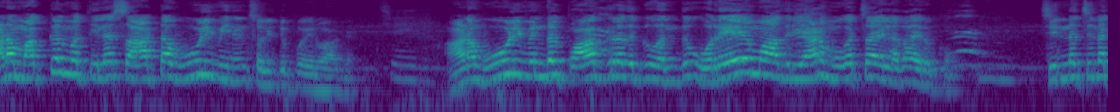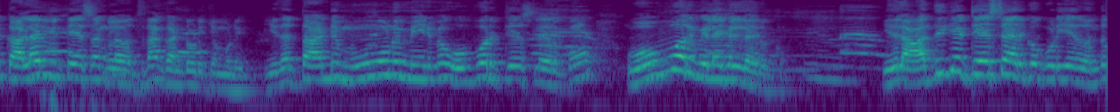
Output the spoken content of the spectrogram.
ஆனா மக்கள் மத்தியில சாட்டா ஊளி மீன் சொல்லிட்டு போயிடுவாங்க. ஆனா ஊளி மீன்கள் பார்க்கிறதுக்கு வந்து ஒரே மாதிரியான முகச்சாயில தான் இருக்கும். சின்ன சின்ன கலர் வித்தியாசங்களை வச்சு தான் கண்டுபிடிக்க முடியும். இதை தாண்டி மூணு மீனுமே ஒவ்வொரு டேஸ்ட்ல இருக்கும் ஒவ்வொரு விலைகள்ல இருக்கும். இதுல அதிக டேஸ்டா இருக்கக்கூடியது வந்து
